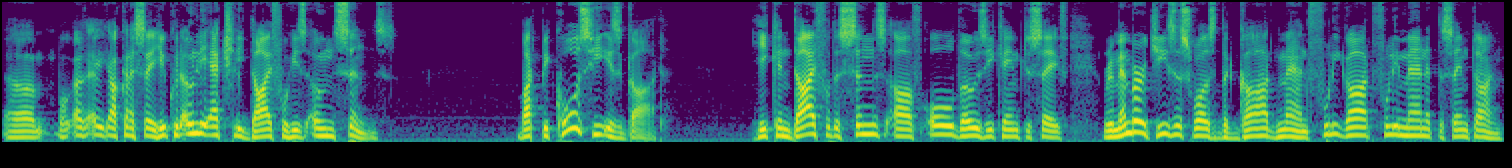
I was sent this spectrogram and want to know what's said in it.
um, how can I say, he could only actually die for his own sins. But because he is God, he can die for the sins of all those he came to save. Remember, Jesus was the God man, fully God, fully man at the same time.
